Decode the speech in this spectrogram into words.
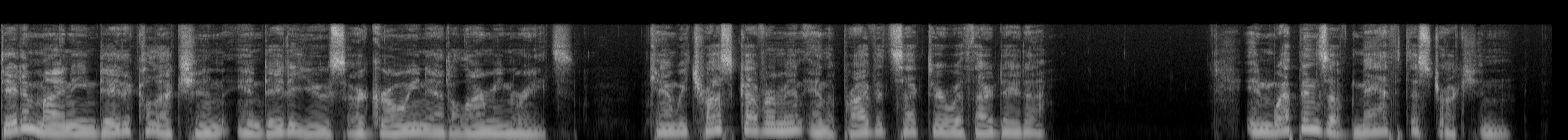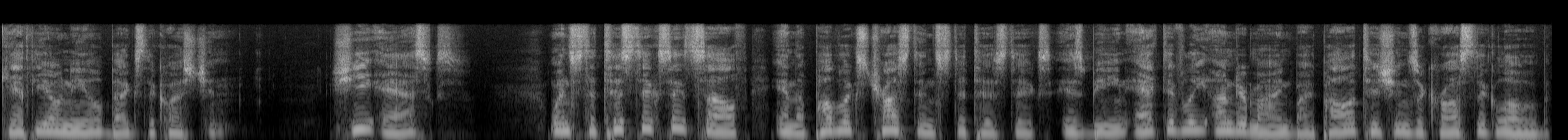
Data mining, data collection, and data use are growing at alarming rates. Can we trust government and the private sector with our data? In Weapons of Math Destruction, Cathy O'Neil begs the question she asks, when statistics itself and the public's trust in statistics is being actively undermined by politicians across the globe,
